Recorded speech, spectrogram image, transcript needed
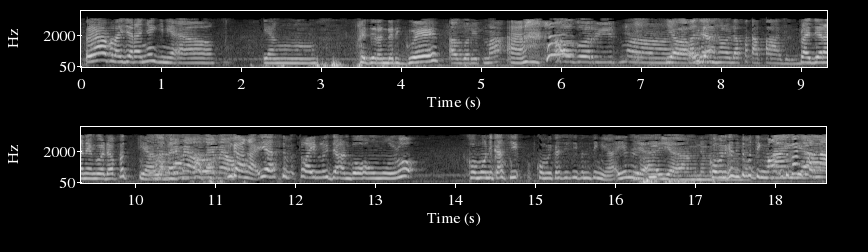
ya pelajarannya gini eh, yang pelajaran dari gue. Algoritma. Ah, Algoritma. Ya udah. pelajaran yang lo dapet apa jadi pelajaran yang gue dapet ya HTML, HTML. enggak enggak. Se- selain lu jangan bohong mulu. Komunikasi komunikasi sih penting ya. Iya nggak Iya sih? iya benar komunikasi itu penting banget. Nah, itu kan iya. karena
